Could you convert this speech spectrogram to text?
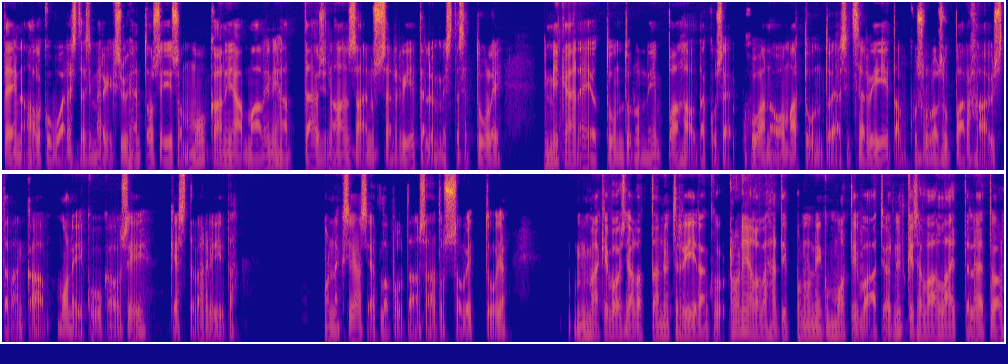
tein alkuvuodesta esimerkiksi yhden tosi ison mokan ja mä olin ihan täysin ansainnut sen riitelyn, mistä se tuli, niin mikään ei ole tuntunut niin pahalta kuin se huono oma tunto ja sitten se riita, kun sulla on sun parhaa ystävän kanssa monia kuukausia kestävä riita. Onneksi asiat lopulta on saatu sovittua ja mäkin voisin aloittaa nyt riidan, kun Ronialla on vähän tippunut niin kuin motivaatio, että nytkin se vaan laittelee tuolla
